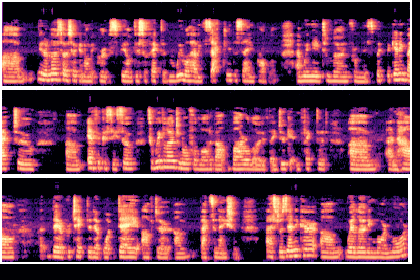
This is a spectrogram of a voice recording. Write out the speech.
Um, you know, low socioeconomic groups feel disaffected, and we will have exactly the same problem. And we need to learn from this. But, but getting back to um, efficacy, so so we've learned an awful lot about viral load if they do get infected, um, and how they're protected at what day after um, vaccination. AstraZeneca, um, we're learning more and more,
